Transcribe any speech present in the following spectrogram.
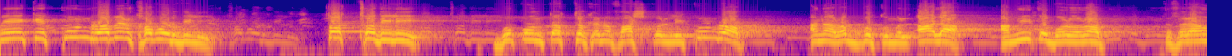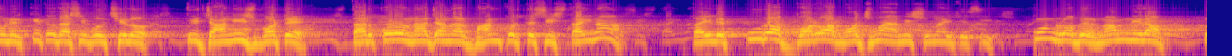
মেয়েকে কোন রবের খবর দিলি? তথ্য দিলি। গোপন তথ্য কেন ফাঁস করলি? কোন রব? আনা রব্য কুমুল আলা। আমি তো বড় রব। তো ফেরাউনের দাসী বলছিল, তুই জানিস বটে, তারপরও না জানার ভান করতেছিস, তাই না? তাইলে পুরা বড় মজমায় আমি শুনাইতেছি। কোন রবের নাম নিলাম? তো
